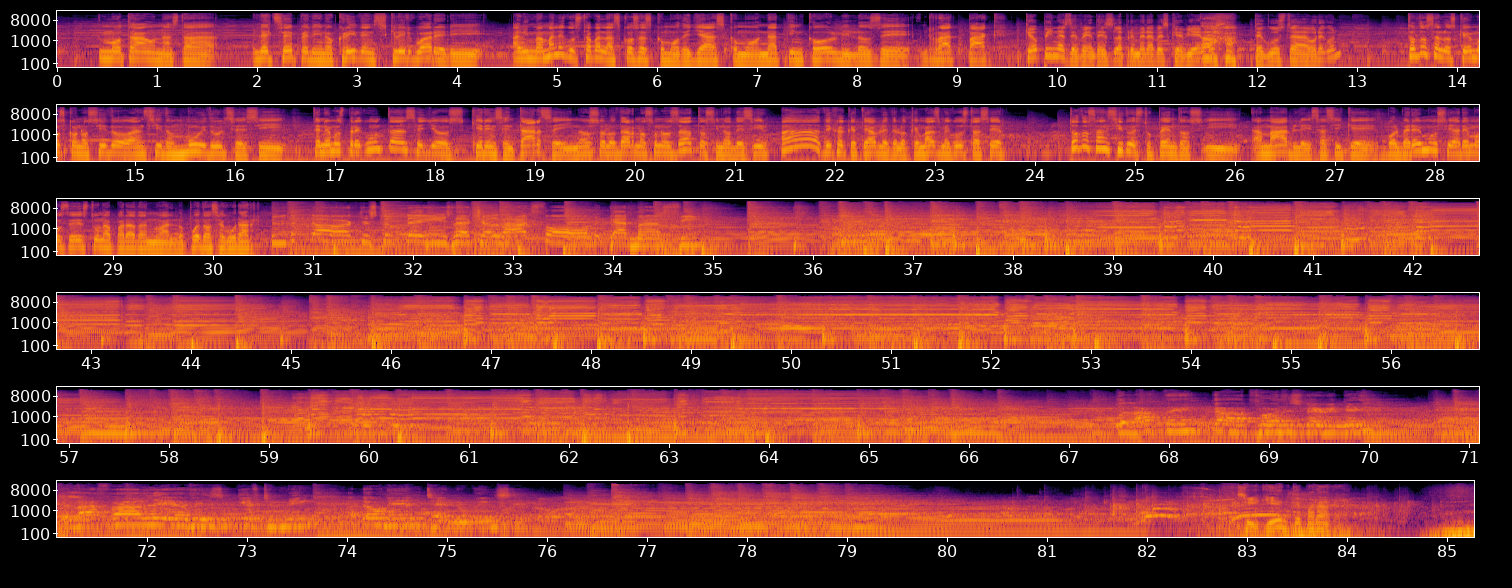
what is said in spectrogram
Motown hasta Led Zeppelin o Creedence Clearwater y a mi mamá le gustaban las cosas como de jazz, como Nat King Cole y los de Rat Pack. ¿Qué opinas de Bend? ¿Es la primera vez que vienes? Ajá. ¿Te gusta Oregon? Todos a los que hemos conocido han sido muy dulces y tenemos preguntas, ellos quieren sentarse y no solo darnos unos datos, sino decir, ah, deja que te hable de lo que más me gusta hacer. Todos han sido estupendos y amables, así que volveremos y haremos de esto una parada anual, lo puedo asegurar. Siguiente parada.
